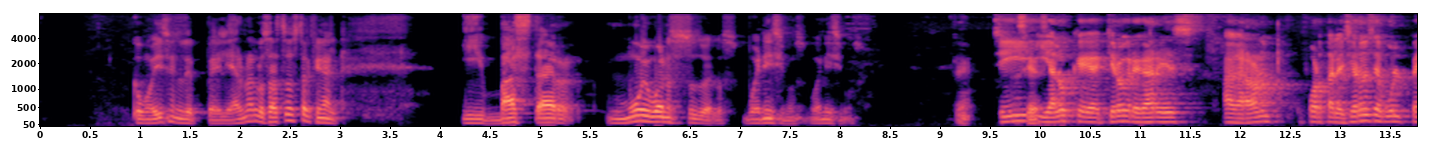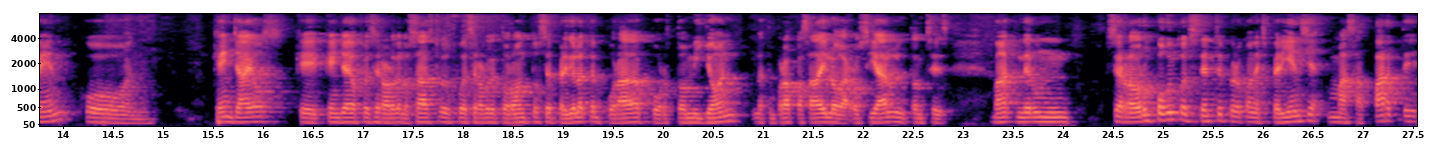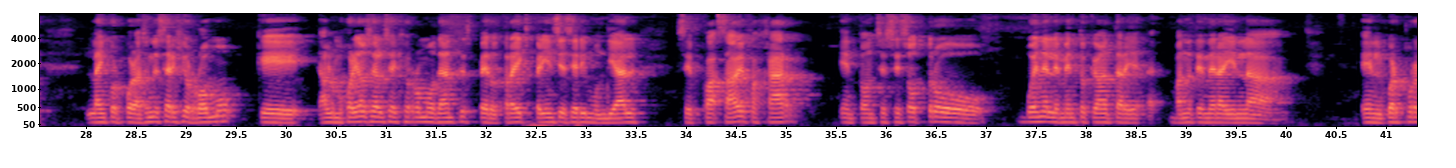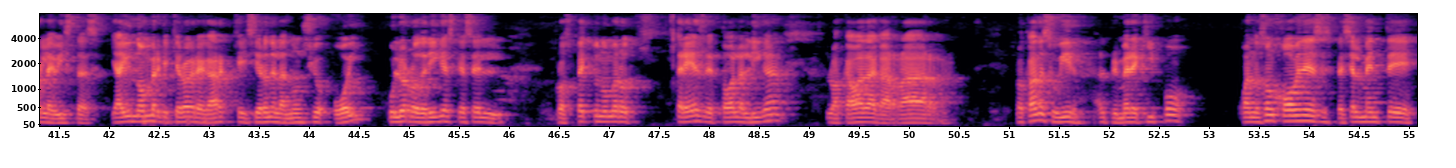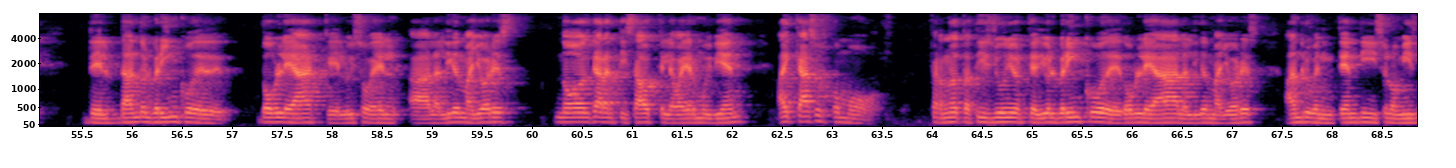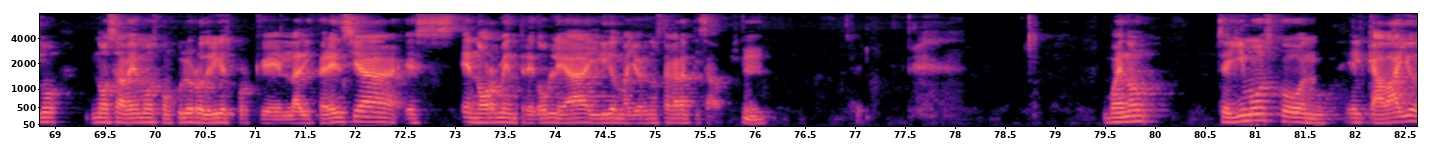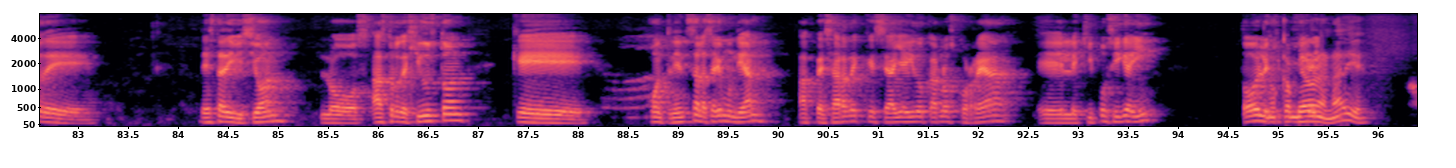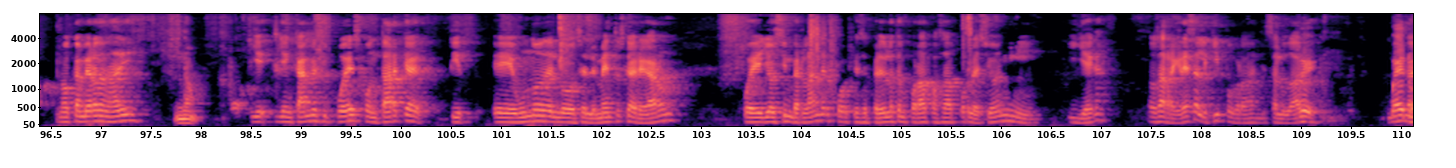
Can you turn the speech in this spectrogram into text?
como dicen, le pelearon a los Astros hasta el final. Y va a estar Muy buenos esos duelos. Buenísimos, buenísimos. Sí, y algo que quiero agregar es, agarraron, fortalecieron ese bullpen con Ken Giles, que Ken Giles fue cerrador de los Astros, fue cerrador de Toronto, se perdió la temporada por Tommy John la temporada pasada y lo agarró Seattle, entonces van a tener un cerrador un poco inconsistente, pero con experiencia, más aparte la incorporación de Sergio Romo, que a lo mejor ya no sea el Sergio Romo de antes, pero trae experiencia de serie mundial, se sabe fajar, entonces es otro buen elemento que van a, van a tener ahí en, la, en el cuerpo relevistas. Y hay un nombre que quiero agregar que hicieron el anuncio hoy, Julio Rodríguez, que es el prospecto número 3 de toda la liga, lo acaba de agarrar, lo acaban de subir al primer equipo. Cuando son jóvenes, especialmente del, dando el brinco de doble A que lo hizo él a las ligas mayores, no es garantizado que le vaya a ir muy bien. Hay casos como Fernando Tatis Jr., que dio el brinco de doble A a las ligas mayores. Andrew Benintendi hizo lo mismo. No sabemos con Julio Rodríguez porque la diferencia es enorme entre doble A y ligas mayores, no está garantizado. Bueno, seguimos con el caballo de, de esta división, los Astros de Houston, que contendientes a la Serie Mundial, a pesar de que se haya ido Carlos Correa, el equipo sigue ahí no cambiaron a nadie. No cambiaron a nadie. No. Y, en cambio, si puedes contar que eh, uno de los elementos que agregaron fue Justin Verlander porque se perdió la temporada pasada por lesión y, llega. O sea, regresa al equipo, ¿verdad? Saludable. Bueno,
